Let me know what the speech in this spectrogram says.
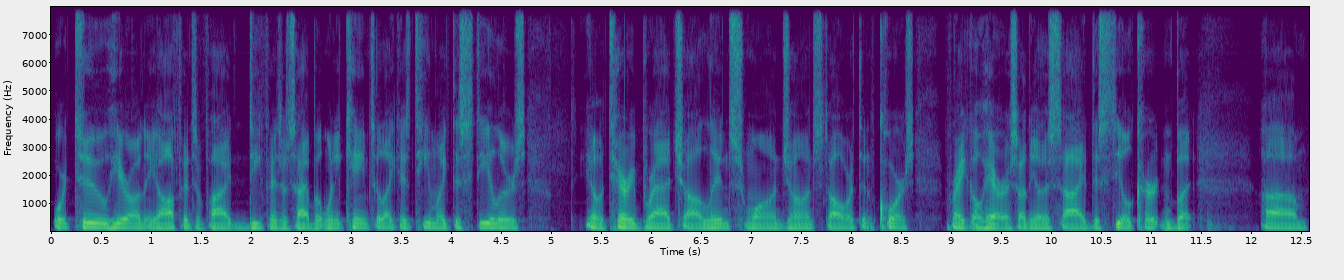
or two here on the offensive side, defensive side. But when it came to like a team like the Steelers, you know, Terry Bradshaw, Lynn Swann, John Stallworth, and of course Franco Harris on the other side, the steel curtain. But um,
